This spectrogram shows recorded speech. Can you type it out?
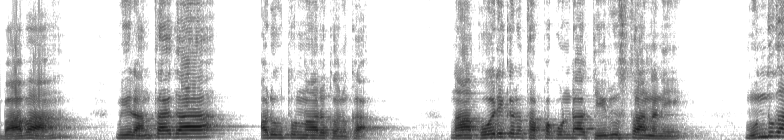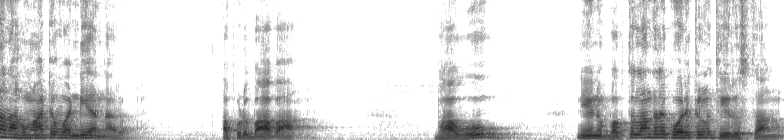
బాబా మీరంతగా అడుగుతున్నారు కనుక నా కోరికను తప్పకుండా తీరుస్తానని ముందుగా నాకు మాట ఇవ్వండి అన్నారు. అప్పుడు బాబా బావు నేను భక్తులందరి కోరికలను తీరుస్తాను.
